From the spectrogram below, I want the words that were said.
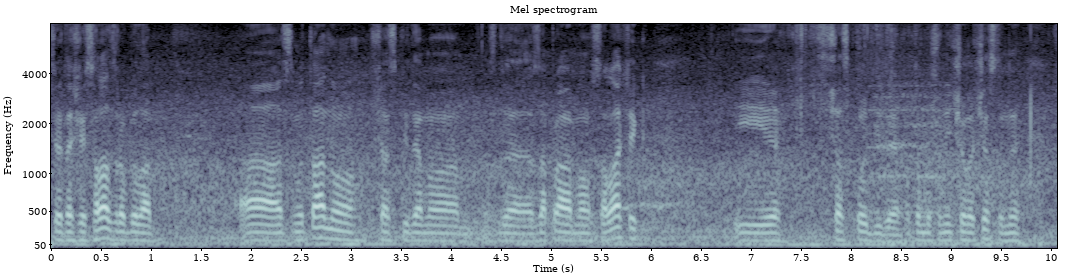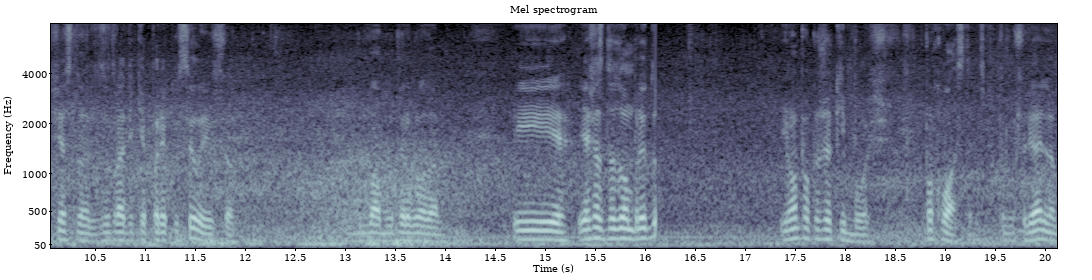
Света ще салат зробила. А, сметану, зараз підемо, з- заправимо в салатик і зараз пообідаємо, тому що нічого чесно, не, чесно, з утра тільки перекусили і все. Два бутерброда. І я зараз додому прийду і вам покажу, який борщ. Похвастаюсь, тому що реально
